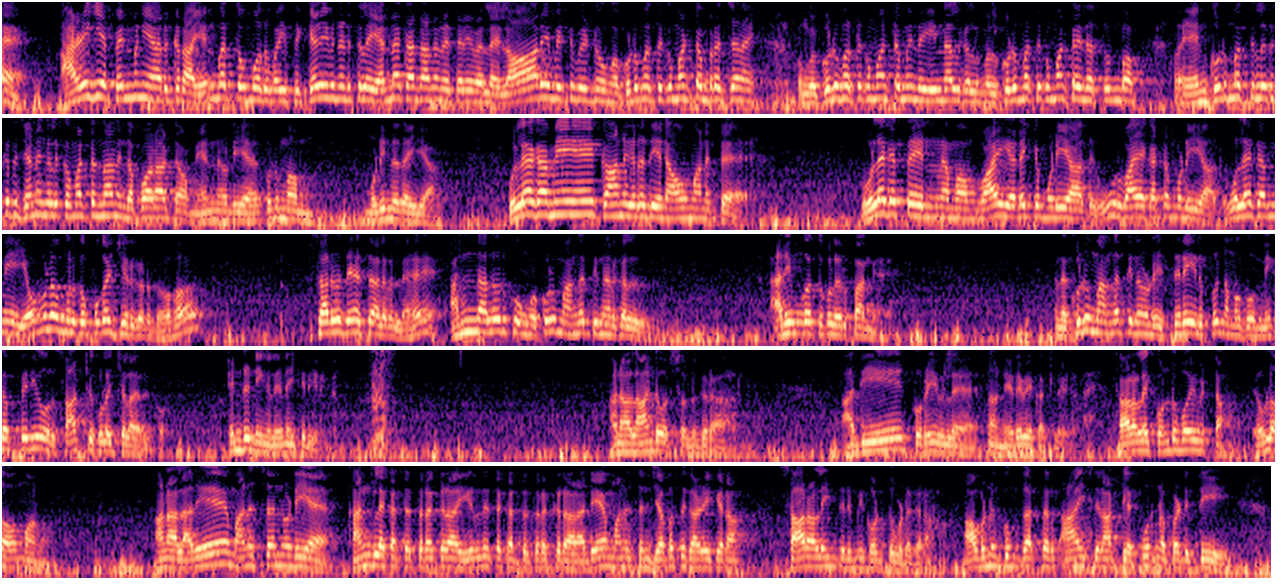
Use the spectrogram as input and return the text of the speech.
அழகிய பெண்மணியாக இருக்கிறா? எண்பத்தொம்போது வயசு கிழவினிடத்தில் என்ன கண்டான்னு தெரியவில்லை. எல்லாரையும் விட்டு விட்டு உங்கள் குடும்பத்துக்கு மட்டும் பிரச்சனை. உங்கள் குடும்பத்துக்கு மட்டும் இந்த இன்னல்கள் உங்கள் குடும்பத்துக்கு மட்டும் இந்த துன்பம். என் குடும்பத்தில் இருக்கிற ஜனங்களுக்கு மட்டும்தான் இந்த போராட்டம். என்னுடைய குடும்பம் முடிந்தது ஐயா. உலகமே காணுகிறது என் அவமானத்தை. உலகத்தை நம்ம வாய் அடைக்க முடியாது ஊர் வாயை கட்ட முடியாது. உலகமே எவ்வளோ உங்களுக்கு புகழ்ச்சி இருக்கிறதோ சர்வதேச அளவில் அந்த அளவுக்கு உங்கள் குடும்ப அங்கத்தினர்கள் அறிமுகத்துக்குள் இருப்பாங்க. அந்த குடும்ப அங்கத்தினருடைய சிறையிருப்பு நமக்கு மிகப்பெரிய ஒரு சாட்சி குலைச்சலாக இருக்கும் என்று நீங்கள் நினைக்கிறீர்கள். ஆனால் ஆண்டவர் சொல்லுகிறார் அதே குறைவில் நான் நிறைவே கட்டளையிடுவேன். சாராலை கொண்டு போய் விட்டான். எவ்வளோ அவமானம். ஆனால் அதே மனுஷனுடைய கண்களை கத்த திறக்கிறார் இருதயத்தை கத்த திறக்கிறார். அதே மனுஷன் ஜெபத்துக்கு அழைக்கிறான் சாராலையும் திரும்பி கொடுத்து விடுகிறான். அவனுக்கும் கர்த்தர் ஆயுசு நாட்களை பூர்ணப்படுத்தி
